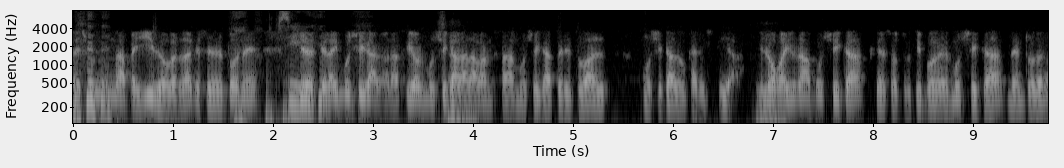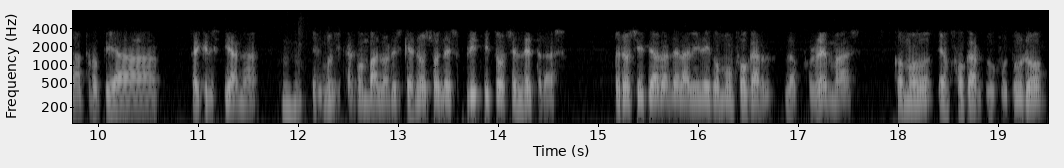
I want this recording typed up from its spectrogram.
es, un, apellido, ¿verdad?, que se le pone. Sí. Quiero decir, hay música de oración, música de alabanza, música espiritual, música de Eucaristía. Y luego hay una música, que es otro tipo de música, dentro de la propia fe cristiana, es música con valores que no son explícitos en letras, pero sí te hablan de la vida y cómo enfocar los problemas, cómo enfocar tu futuro,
